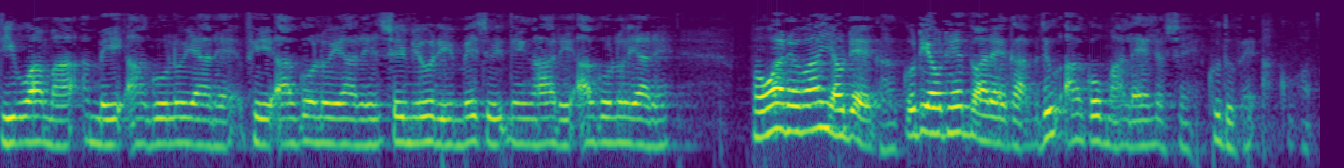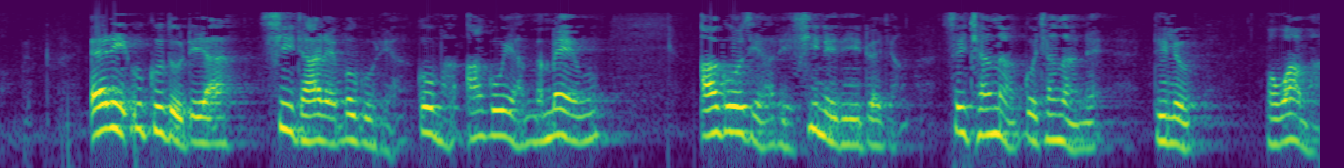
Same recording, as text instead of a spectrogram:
ဒီဘဝမှာအမေအားကိုလို့ရတယ်အဖေအားကိုလို့ရတယ်ဆွေမျိုးတွေမိတ်ဆွေသင်္ကားတွေအားကိုလို့ရတယ်ဘဝတစ်ပါးရောက်တဲ့အခါကိုတယောက်တည်းသွားတဲ့အခါဘယ်သူအားကိုမှလဲလို့ဆိုရင်ကုသိုလ်ပဲအားကိုပါ အဲ့ဒီဥကုသိုလ်တရားရှိထားတဲ့ပုဂ္ဂိုလ်တွေဟာကိုယ်မှာအာကိုရမမဲ့ဘူးအာကိုစရာတွေရှိနေသည့်အတွက်ကြောင့်စိတ်ချမ်းသာကိုယ်ချမ်းသာနဲ့ဒီလိုဘဝမှာ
